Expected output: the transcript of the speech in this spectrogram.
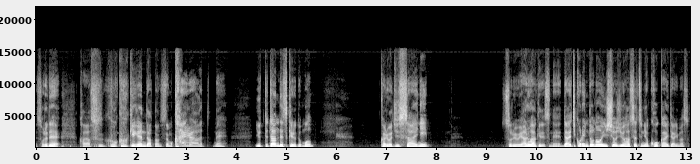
それで彼はすごく不機嫌だったんですよもう帰るってね言ってたんですけれども彼は実際にそれをやるわけですね。第一コリントの一章18節にはこう書いてあります。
